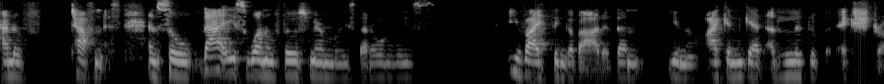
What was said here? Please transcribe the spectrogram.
kind of toughness. And so that is one of those memories that always if I think about it, then, you know, I can get a little bit extra,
